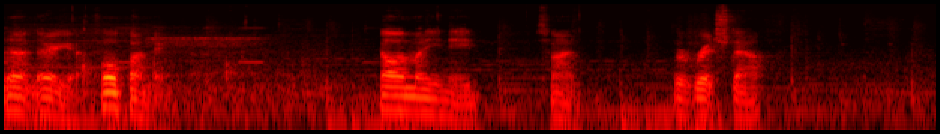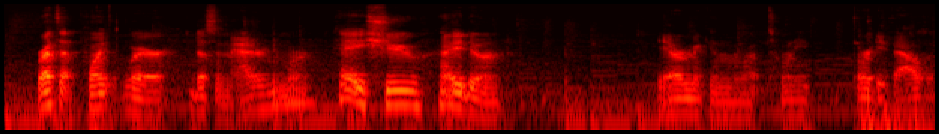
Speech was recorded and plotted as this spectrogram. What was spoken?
Yeah, there you go. Full funding. All the money you need. It's fine. We're rich now. We're at that point where it doesn't matter anymore. Hey, Shu, how you doing? Yeah, we're making, what, 20, 30,000?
